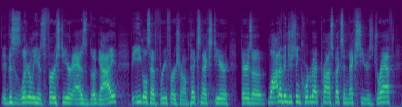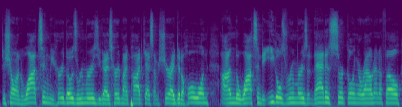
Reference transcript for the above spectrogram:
this is literally his first year as the guy. The Eagles have three first round picks next year. There's a lot of interesting quarterback prospects in next year's draft. Deshaun Watson, we heard those rumors. You guys heard my podcast. I'm sure I did a whole one on the Watson to Eagles rumors. That is circling around NFL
